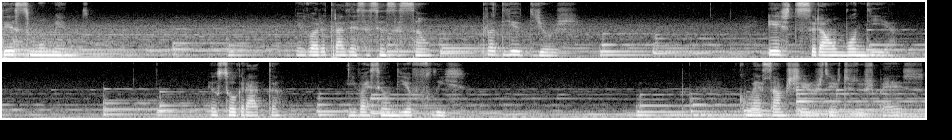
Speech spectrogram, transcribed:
desse momento. E agora traz essa sensação para o dia de hoje. Este será um bom dia. Eu sou grata e vai ser um dia feliz. Começa a mexer os dedos dos pés,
